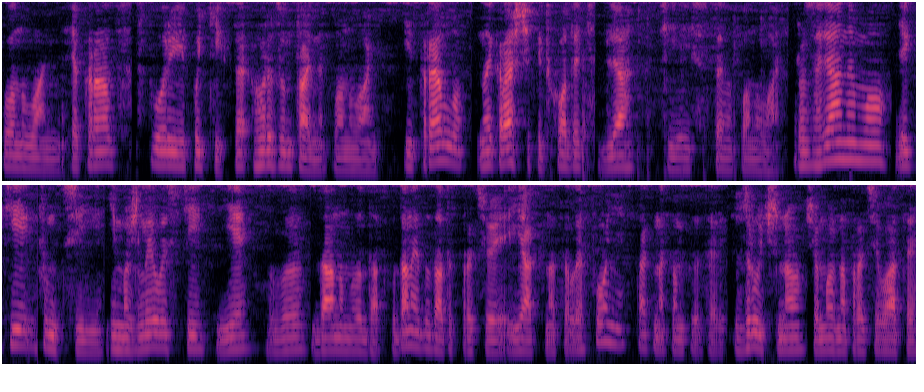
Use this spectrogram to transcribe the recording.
планування якраз створює потік. Це горизонтальне планування. І Trello найкраще підходить для цієї системи планування. Розглянемо, які функції і можливості є в даному додатку. Даний додаток працює як на телефоні, так і на комп'ютері. Зручно, що можна працювати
